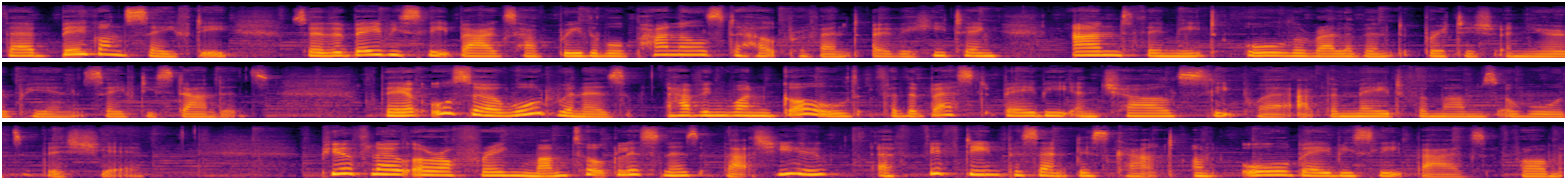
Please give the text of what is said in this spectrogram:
They're big on safety, so the baby sleep bags have breathable panels to help prevent overheating, and they meet all the relevant British and European safety standards. They are also award winners, having won gold for the best baby and child sleepwear at the Made for Mums Awards this year. Purflo are offering Mum Talk listeners, that's you, a 15% discount on all baby sleep bags from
